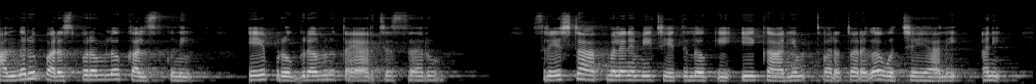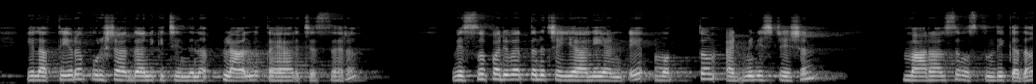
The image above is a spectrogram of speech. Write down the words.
అందరూ పరస్పరంలో కలుసుకుని ఏ ప్రోగ్రామును తయారు చేస్తారు? శ్రేష్ఠ ఆత్మలైన మీ చేతిలోకి ఈ కార్యం త్వర త్వరగా వచ్చేయాలి అని ఇలా తీవ్ర పురుషార్థానికి చెందిన ప్లాన్ను తయారు చేశారు? విశ్వ పరివర్తన చేయాలి అంటే మొత్తం అడ్మినిస్ట్రేషన్ మారాల్సి వస్తుంది కదా.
